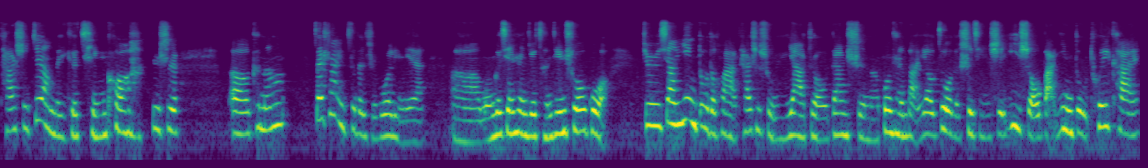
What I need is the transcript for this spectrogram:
它是这样的一个情况，就是，呃，可能在上一次的直播里面，啊，文哥先生就曾经说过。就是像印度的话，它是属于亚洲，但是呢，共产党要做的事情是一手把印度推开，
